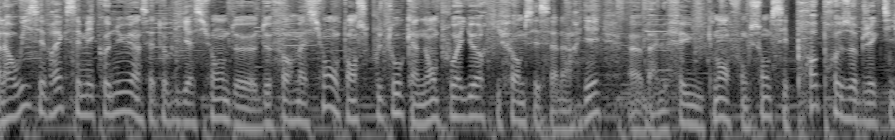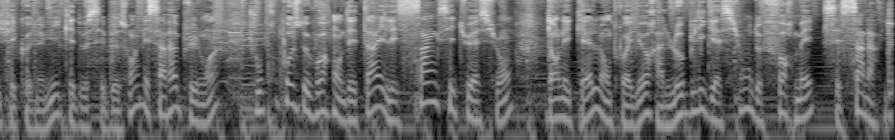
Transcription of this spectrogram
Alors oui, c'est vrai que c'est méconnu hein, cette obligation de, formation. On pense plutôt qu'un employeur qui forme ses salariés euh, bah, le fait uniquement en fonction de ses propres objectifs économiques et de ses besoins, mais ça va plus loin. Je vous propose de voir en détail les cinq situations dans lesquelles l'employeur a l'obligation de former ses salariés.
